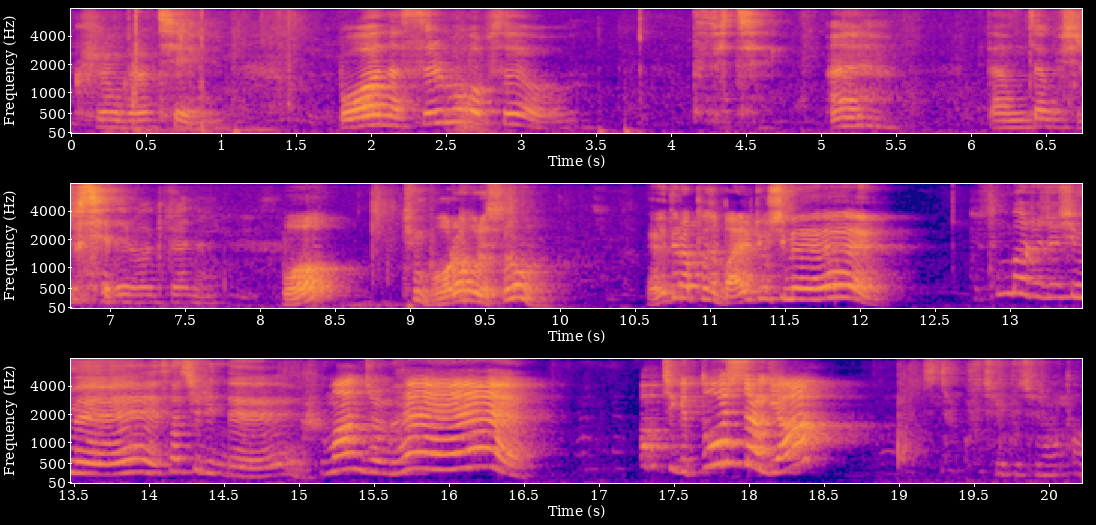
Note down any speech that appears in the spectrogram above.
그럼 그렇지. 뭐 하나 쓸모가 없어요. 도대체. 아휴, 남자 구시로 제대로 하기로 하나. 뭐? 지금 뭐라 그랬어? 애들 앞에서 말 조심해. 무슨 말을 조심해. 사실인데. 그만 좀 해. 빡치게 또 시작이야? 진짜 구질구질하다.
